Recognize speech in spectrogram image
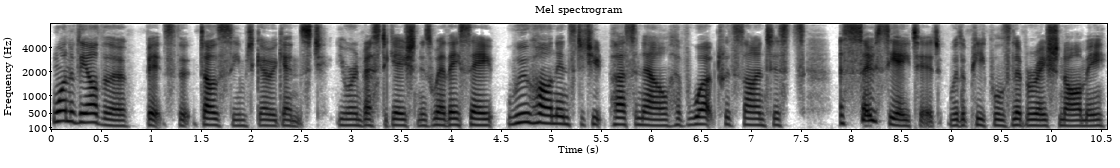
One of the other bits that does seem to go against your investigation is where they say Wuhan Institute personnel have worked with scientists associated with the People's Liberation Army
